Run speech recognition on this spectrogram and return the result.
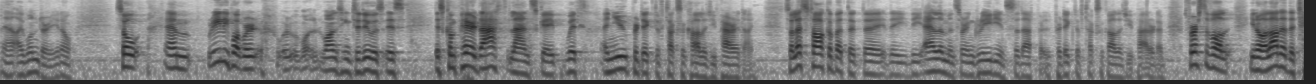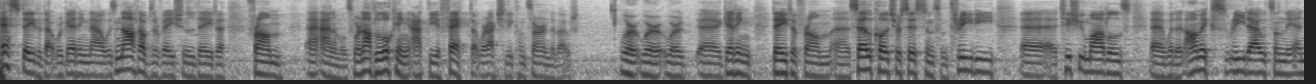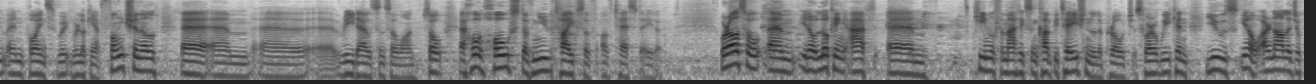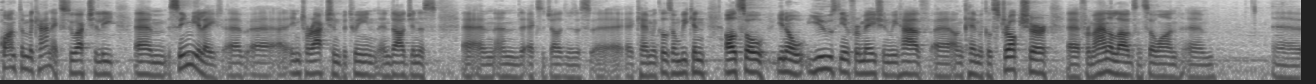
Uh, I wonder, you know. So um, really what we're, we're, wanting to do is, is, is, compare that landscape with a new predictive toxicology paradigm. So let's talk about the, the, the, the elements or ingredients to that predictive toxicology paradigm. First of all, you know, a lot of the test data that we're getting now is not observational data from uh, animals. We're not looking at the effect that we're actually concerned about we're, we're, we're uh, getting data from uh, cell culture systems, from 3D uh, tissue models, uh, with omics readouts on the end, endpoints. We're, we're, looking at functional uh, um, uh, readouts and so on. So a whole host of new types of, of test data. We're also um, you know, looking at um, chemoinformatics and computational approaches where we can use you know, our knowledge of quantum mechanics to actually um, simulate uh, uh, interaction between endogenous and, and exogenous uh, uh, chemicals. And we can also you know, use the information we have uh, on chemical structure uh, from analogs and so on um,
